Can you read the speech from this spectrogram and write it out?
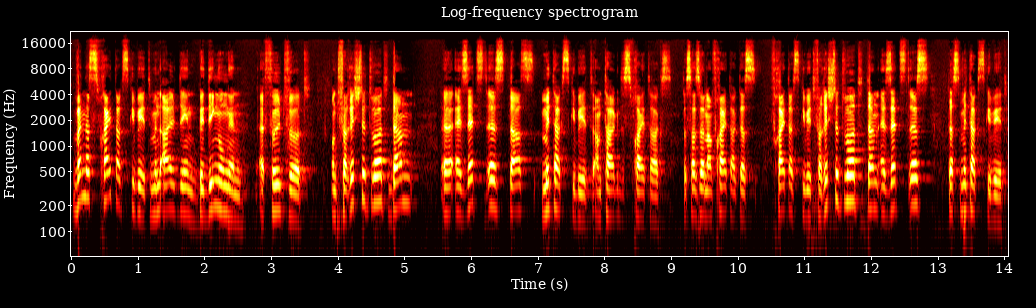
Wenn das Freitagsgebet mit all den Bedingungen erfüllt wird und verrichtet wird, dann äh, ersetzt es das Mittagsgebet am Tage des Freitags. Das heißt, wenn am Freitag das Freitagsgebet verrichtet wird, dann ersetzt es das Mittagsgebet.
